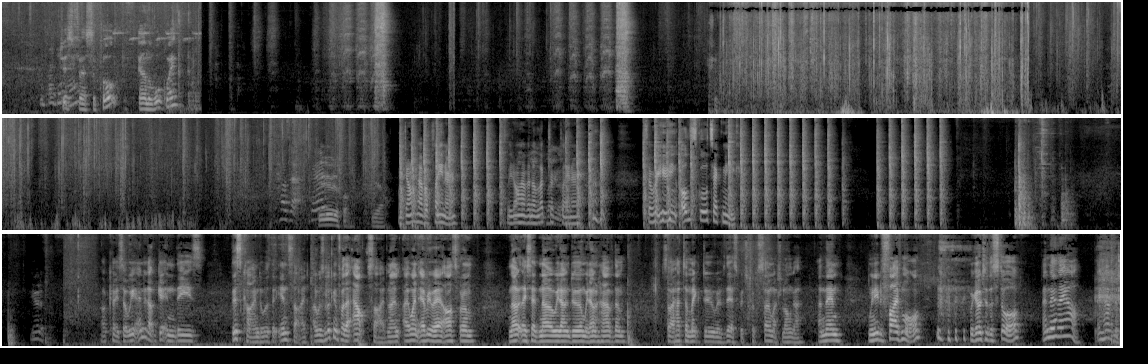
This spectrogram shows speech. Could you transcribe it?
just for support down the walkway. How's that? Beautiful. Yeah. We don't have a planer. We don't have an electric planer. planer. so we're using old school technique. Beautiful. Okay, so we ended up getting these. This kind was the inside. I was looking for the outside, and I, I went everywhere, asked for them. No, they said no, we don't do them, we don't have them. So I had to make do with this, which took so much longer. And then we needed five more. we go to the store, and there they are. They have them.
